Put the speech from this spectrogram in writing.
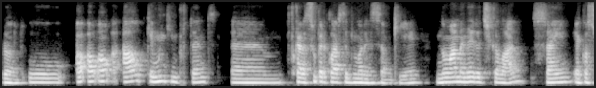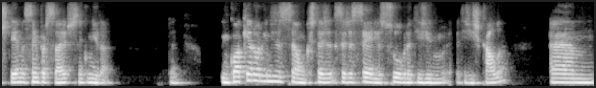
Pronto, o, há, algo que é muito importante um, ficar super claro sempre numa organização, que é não há maneira de escalar sem ecossistema, sem parceiros, sem comunidade. Portanto, em qualquer organização que esteja, seja séria sobre atingir, atingir escala, um,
